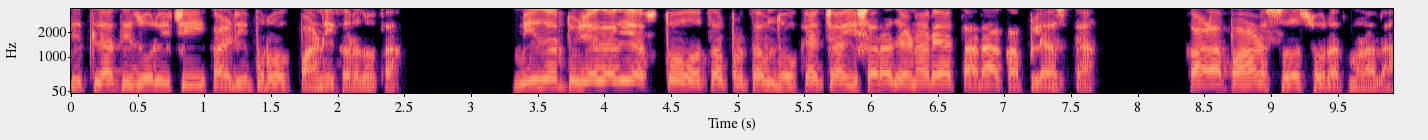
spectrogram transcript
तिथल्या तिजोरीची काळजीपूर्वक पाहणी करत होता. मी जर तुझ्या जागी असतो तर प्रथम धोक्याचा इशारा देणाऱ्या तारा कापल्या असत्या. काळा पहाड सहस्वरात म्हणाला.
